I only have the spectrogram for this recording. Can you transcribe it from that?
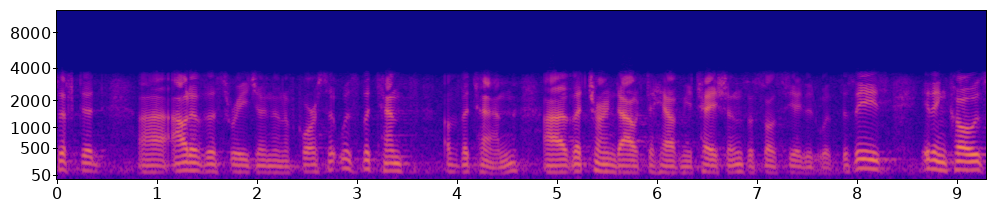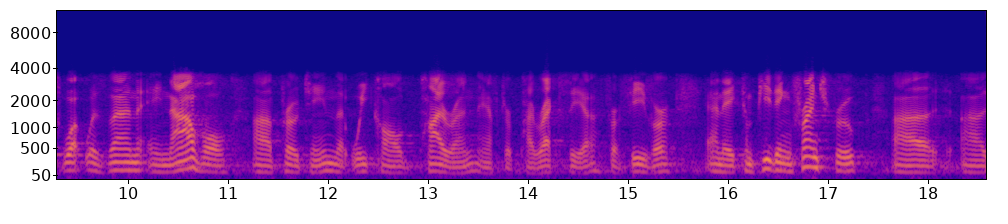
sifted out of this region, and of course it was the 10th of the 10 uh, that turned out to have mutations associated with disease. It encodes what was then a novel uh, protein that we called pyrin, after pyrexia for fever, and a competing French group uh, uh,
